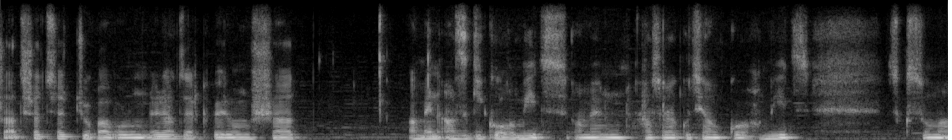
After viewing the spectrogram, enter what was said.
շատ շատ շատ ճյուղավորումներ ա ձեռք բերում, շատ ամեն ազգի կողմից, ամեն հասարակության կողմից սկսում է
